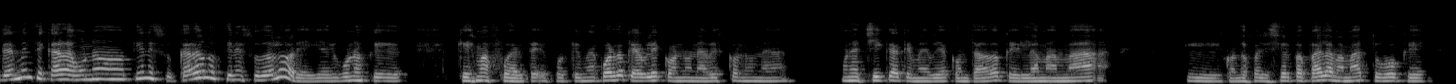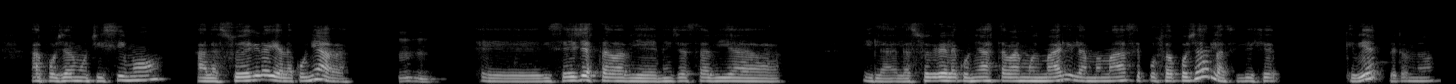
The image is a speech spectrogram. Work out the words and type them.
realmente cada uno tiene su, cada uno tiene su dolor y hay algunos que, que es más fuerte, porque me acuerdo que hablé con una vez con una, una chica que me había contado que la mamá, cuando falleció el papá, la mamá tuvo que apoyar muchísimo a la suegra y a la cuñada. Eh, dice, ella estaba bien, ella sabía, y la, la, suegra y la cuñada estaban muy mal y la mamá se puso a apoyarlas. Y dije, qué bien, pero no.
